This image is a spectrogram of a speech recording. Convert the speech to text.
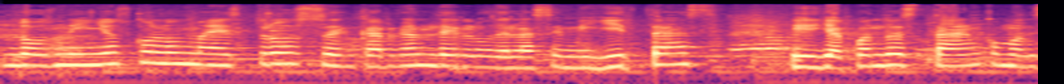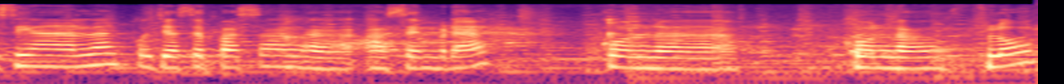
Los niños con los maestros se encargan de lo de las semillitas y ya cuando están, como decía Alan, pues ya se pasan a, a sembrar con la, con la flor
